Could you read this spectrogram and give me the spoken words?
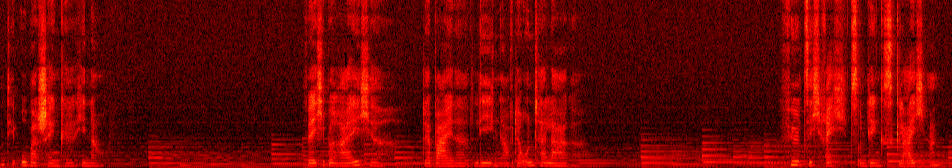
und die Oberschenkel hinauf. Welche Bereiche der Beine liegen auf der Unterlage? Fühlt sich rechts und links gleich an?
